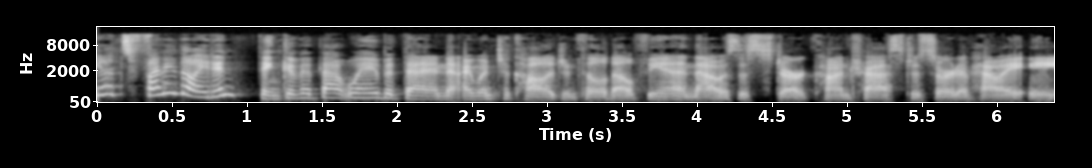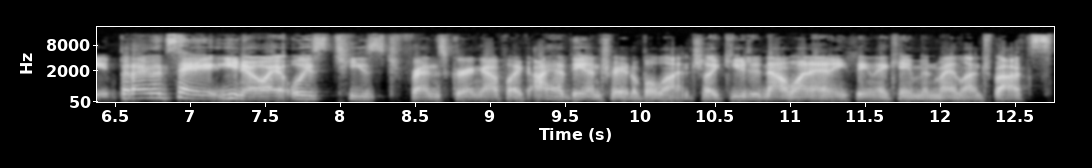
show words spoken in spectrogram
you know, it's funny though, I didn't think of it that way, but then I went to college in Philadelphia and that was a stark contrast to sort of how I ate. But I would say, you know, I always teased friends growing up, like I had the untradeable lunch. Like you did not want anything that came in my lunchbox.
